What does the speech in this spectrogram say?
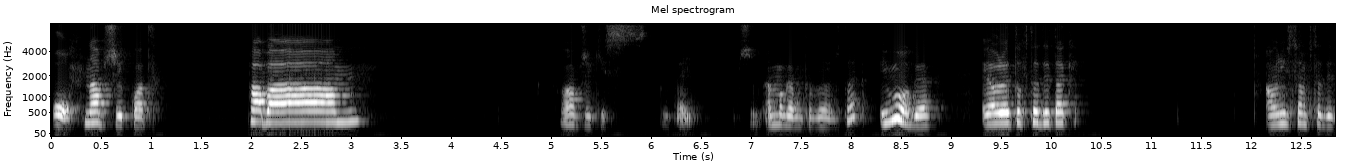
O, na przykład. Pabam! Chłopczyk jest tutaj. A mogę mu to wyjąć, tak? I mogę. Ej, ale to wtedy tak... A oni są wtedy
